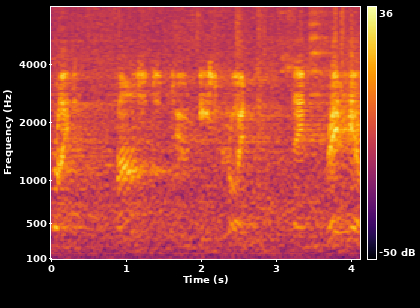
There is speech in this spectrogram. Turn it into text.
Brighton, fast to East Croydon, then Redhill,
